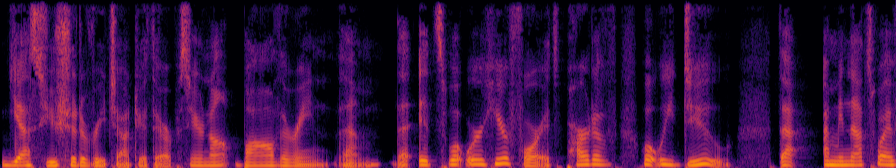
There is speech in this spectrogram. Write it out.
yes, you should have reached out to your therapist. You're not bothering them. That it's what we're here for. It's part of what we do. That I mean, that's why.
